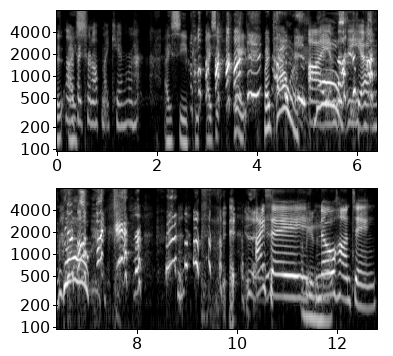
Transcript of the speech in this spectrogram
Th- Not I, if I s- turn off my camera. I see. Pe- I see. Wait, my power. I am the DM. No. My camera. I say no melt. haunting.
